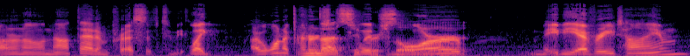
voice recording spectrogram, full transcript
I don't know, not that impressive to me. Like, I want to curse not the super Blitz more, maybe every time.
